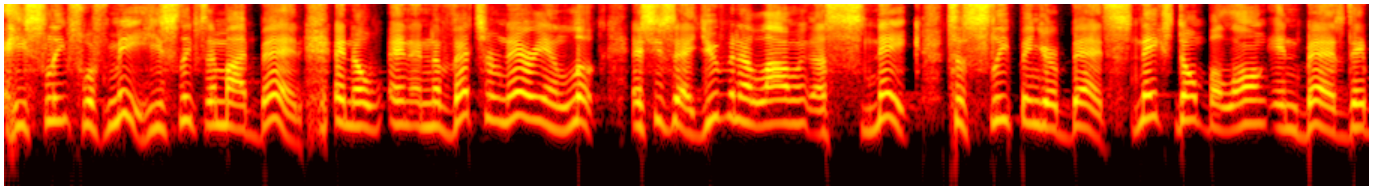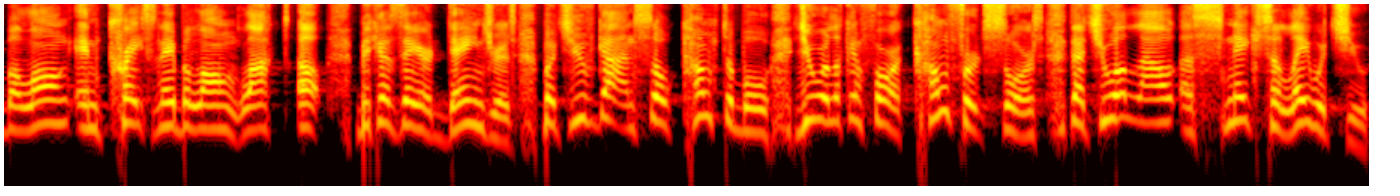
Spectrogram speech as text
he sleeps with me. He sleeps in my bed. And the, and, and the veterinarian looked and she said, You've been allowing a snake to sleep in your bed. Snakes don't belong in beds, they belong in crates and they belong locked up because they are dangerous. But you've gotten so comfortable, you were looking for a comfort source that you allowed a snake to lay with you.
